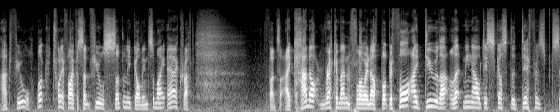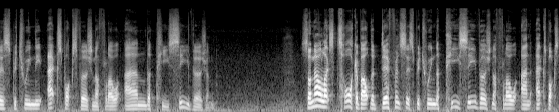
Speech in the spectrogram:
Add fuel. Look, 25% fuel suddenly gone into my aircraft. But I cannot recommend Flow enough, but before I do that, let me now discuss the differences between the Xbox version of Flow and the PC version. So now let's talk about the differences between the PC version of Flow and Xbox.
